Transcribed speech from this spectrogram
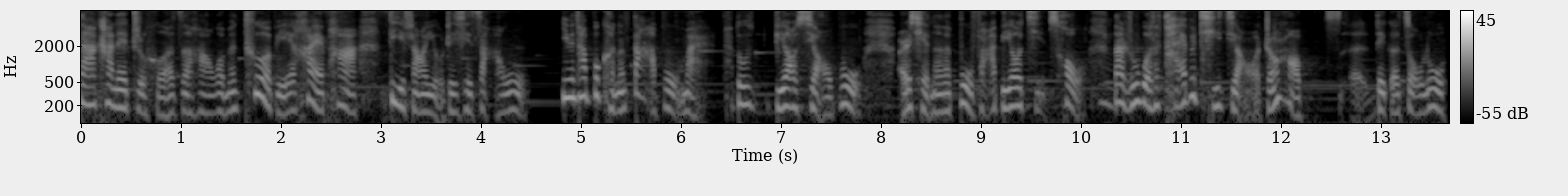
大家看这纸盒子哈，我们特别害怕地上有这些杂物。因为他不可能大步迈，他都比较小步，而且呢，步伐比较紧凑。那如果他抬不起脚，正好呃这个走路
